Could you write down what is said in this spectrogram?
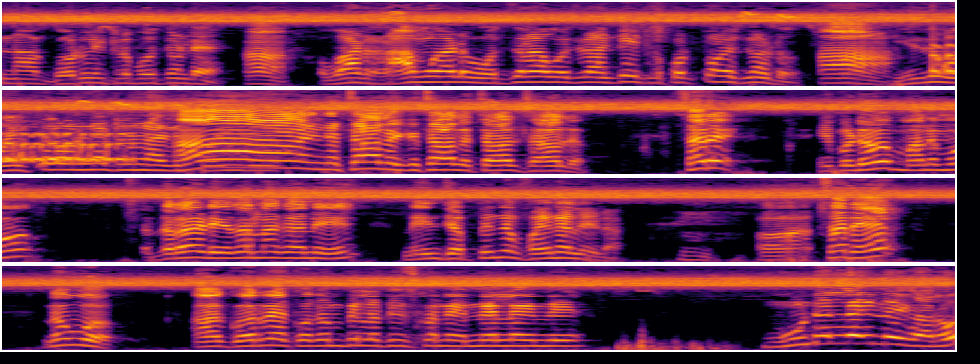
నా గొర్రెలు ఇట్లా పోతుండే. ఆ, వాడు రాముగాడు వద్దురా వద్దురా అంటే ఇట్లా కొట్టుకొని వచ్చినాడు. ఇది వయసులో ఉన్నట్లున్నది ఇంకా చాలు ఇంకా చాలు చాలు చాలు. సరే ఇప్పుడు మనము ఎదరాడు ఏదన్నా కానీ నేను చెప్పింది ఫైనల్ ఇడ సరే నువ్వు ఆ గొర్రె కొదం పిల్ల తీసుకొని ఎన్ని నెలలు అయింది మూడు నెలలు అయింది గారు.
